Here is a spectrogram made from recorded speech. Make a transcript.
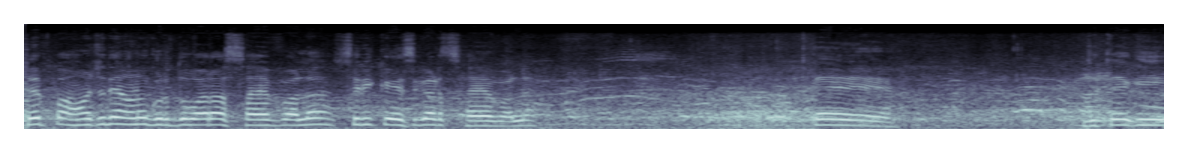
ਤੇ ਪਹੁੰਚਦੇ ਹਾਂ ਗੁਰਦੁਆਰਾ ਸਾਹਿਬ ਵੱਲ ਸ੍ਰੀ ਕੇਸਗੜ੍ਹ ਸਾਹਿਬ ਵੱਲ। ਤੇ ਜਿੱਥੇ ਕਿ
